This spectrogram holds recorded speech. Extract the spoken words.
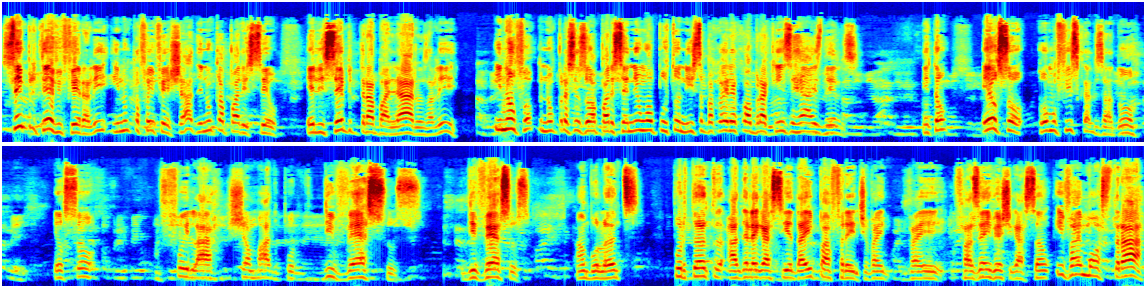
Sempre teve feira ali e nunca foi fechado e nunca apareceu. Eles sempre trabalharam ali e não, foi, não precisou aparecer nenhum oportunista para querer cobrar 15 reais deles. Então, eu sou, como fiscalizador, eu sou, fui lá chamado por diversos, diversos ambulantes. Portanto, a delegacia daí para frente vai, vai fazer a investigação e vai mostrar,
